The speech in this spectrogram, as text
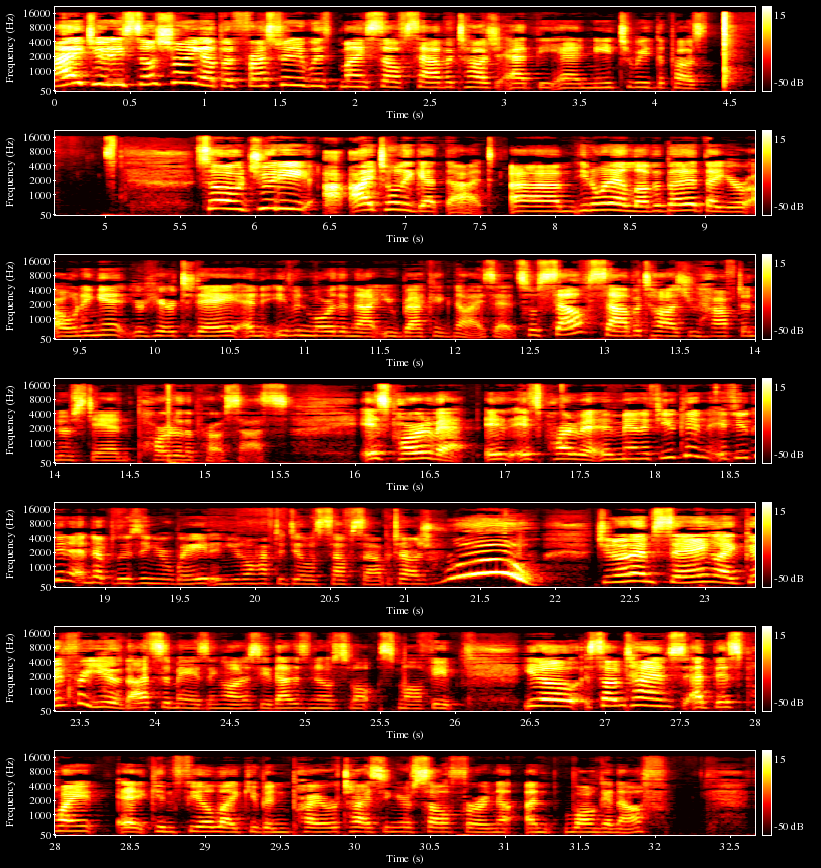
Hi, Judy. Still showing up, but frustrated with my self sabotage at the end. Need to read the post. So, Judy, I, I totally get that. Um, you know what I love about it? That you're owning it. You're here today. And even more than that, you recognize it. So, self sabotage, you have to understand part of the process is part of it. it. It's part of it. And man, if you can, if you can end up losing your weight and you don't have to deal with self sabotage, woo! Do you know what I'm saying? Like, good for you. That's amazing. Honestly, that is no small small feat. You know, sometimes at this point, it can feel like you've been prioritizing yourself for en- long enough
